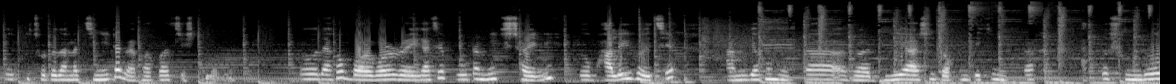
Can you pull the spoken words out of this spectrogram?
তো একটু ছোটো দানার চিনিটা ব্যবহার করার চেষ্টা করবে। তো দেখো, বড় বড় রয়ে গেছে, পুরোটা মিক্সড হয়নি, তো ভালোই হয়েছে। আমি যখন মুখটা ধুয়ে আসি, তখন দেখি মুখটা এত সুন্দর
